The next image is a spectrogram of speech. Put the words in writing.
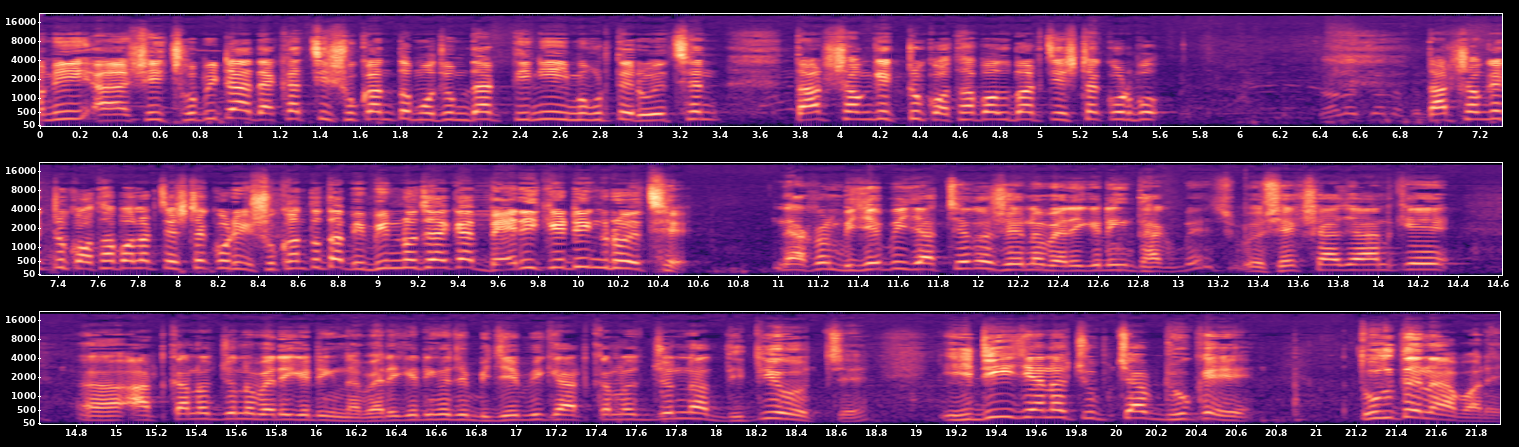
আমি সেই ছবিটা দেখাচ্ছি সুকান্ত মজুমদার, তিনি এই মুহূর্তে রয়েছেন। তার সঙ্গে একটু কথা বলবার চেষ্টা করব। তার সঙ্গে একটু কথা বলার চেষ্টা করি। সুকান্ত দা বিভিন্ন জায়গায় ব্যারিকেডিং রয়েছে। না এখন বিজেপি যাচ্ছে তো সেজন্য ব্যারিকেডিং থাকবে। শেখ শাহজাহানকে আটকানোর জন্য ব্যারিকেডিং না। ব্যারিকেডিং হচ্ছে বিজেপিকে আটকানোর জন্য আর দ্বিতীয় হচ্ছে ইডি যেন চুপচাপ ঢুকে তুলতে না পারে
